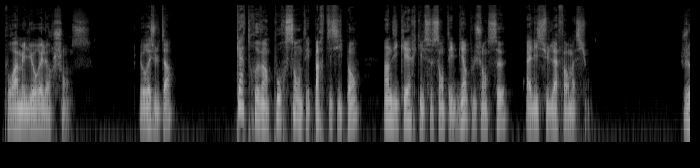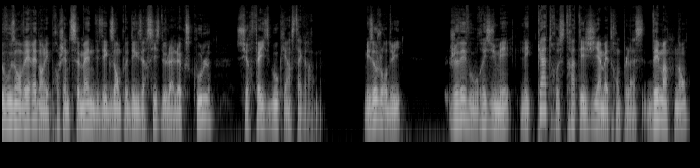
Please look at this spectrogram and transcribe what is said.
pour améliorer leurs chances. Le résultat 80% des participants indiquèrent qu'ils se sentaient bien plus chanceux à l'issue de la formation. Je vous enverrai dans les prochaines semaines des exemples d'exercices de la Lux School sur Facebook et Instagram. Mais aujourd'hui, je vais vous résumer les 4 stratégies à mettre en place dès maintenant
